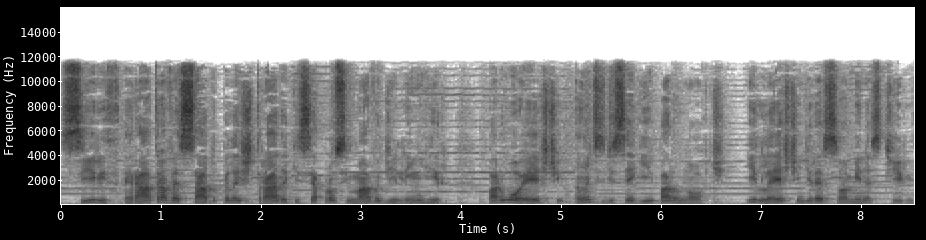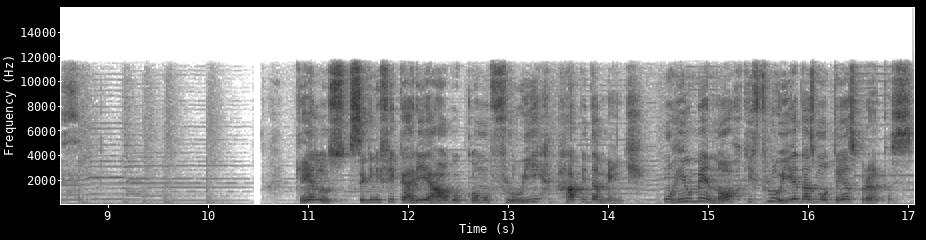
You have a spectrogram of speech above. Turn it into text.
Cirith era atravessado pela estrada que se aproximava de Linhir para o oeste antes de seguir para o norte, e leste em direção a Minas Tirith. Kelos significaria algo como fluir rapidamente, um rio menor que fluía das Montanhas Brancas.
